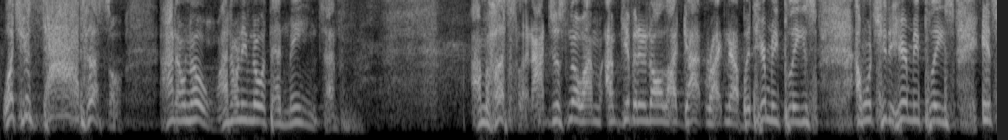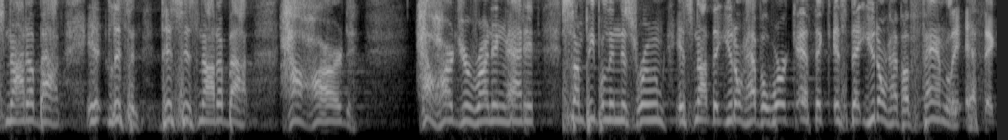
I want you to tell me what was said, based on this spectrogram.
What's your side hustle? I don't know. I don't even know what that means. I'm, I'm hustling. I just know I'm, I'm giving it all I got right now. But hear me, please. I want you to hear me, please. It's not about, it, listen, this is not about how hard how hard you're running at it. Some people in this room, it's not that you don't have a work ethic, it's that you don't have a family ethic.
